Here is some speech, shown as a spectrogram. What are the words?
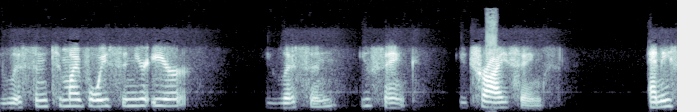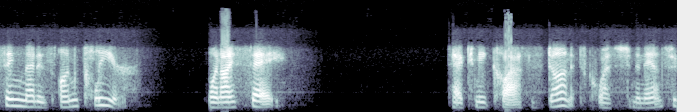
you listen to my voice in your ear. You listen, you think, you try things. Anything that is unclear, when I say technique class is done, it's question and answer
